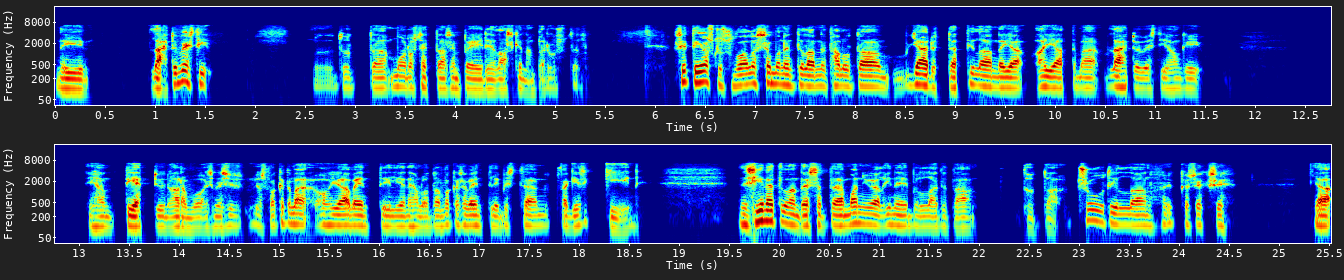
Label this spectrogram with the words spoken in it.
niin lähtöviesti tota, muodostetaan sen PID-laskennan perusteella. Sitten joskus voi olla sellainen tilanne, että halutaan jäädyttää tilanne ja ajaa tämä lähtöviesti johonkin ihan tiettyyn arvoon. Esimerkiksi jos vaikka tämä ohjaa venttiiliä, niin halutaan vaikka se venttiili pistää nyt väkisin kiinni. Niin siinä tilanteessa tämä manual enable laitetaan tota, true-tillaan ykköseksi ja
